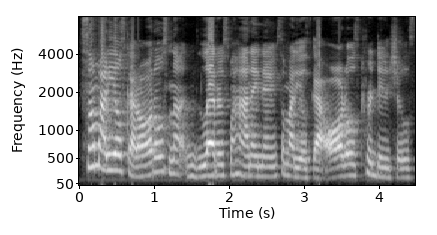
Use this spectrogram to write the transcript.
somebody else got all those letters behind their name, somebody else got all those credentials,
